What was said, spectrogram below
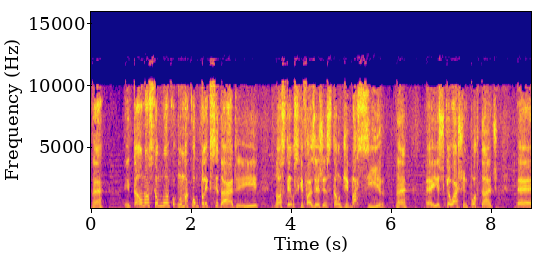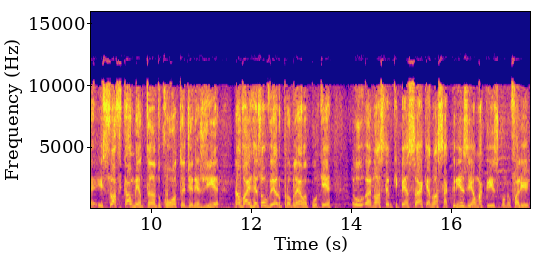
né? Então nós estamos numa, numa complexidade e nós temos que fazer gestão de bacia, né? É isso que eu acho importante. É, e só ficar aumentando conta de energia não vai resolver o problema, porque o, nós temos que pensar que a nossa crise é uma crise, como eu falei,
